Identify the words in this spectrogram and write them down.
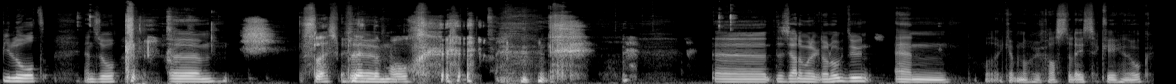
piloot en zo. Ehm, Slash blinde mol. eh, dus ja, dat moet ik dan ook doen. En ik heb nog een gastenlijst gekregen ook.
